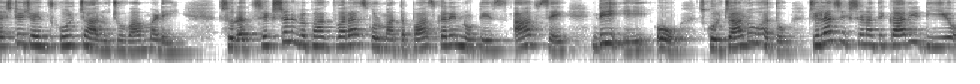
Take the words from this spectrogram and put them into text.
એસટી જૈન સ્કૂલ ચાલુ જોવા મળી. સુરત શિક્ષણ વિભાગ દ્વારા સ્કૂલમાં તપાસ કરી નોટિસ આપશે ડીઈઓ. સ્કૂલ ચાલુ હતો. જિલ્લા શિક્ષણ અધિકારી ડીઈઓ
